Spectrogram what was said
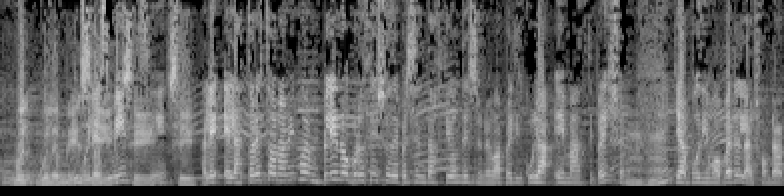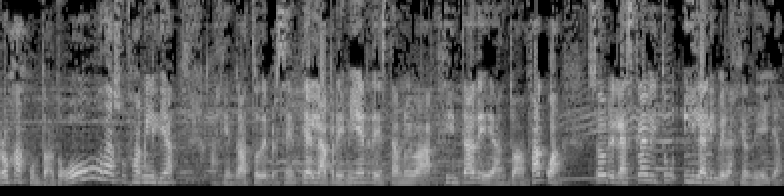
Will, Will Smith, Will Smith, sí, sí. sí. ¿Vale? El actor está ahora mismo en pleno proceso de presentación de su nueva película Emancipation. Ya pudimos ver en la alfombra roja junto a toda su familia haciendo acto de presencia en la premier de esta nueva cinta de Antoine Facua sobre la esclavitud y la liberación de ella.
